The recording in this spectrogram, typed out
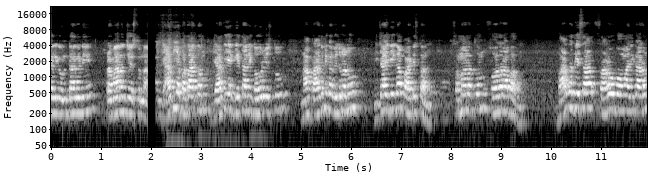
కలిగి ఉంటానని ప్రమాణం చేస్తున్నా జాతీయ పతాకం జాతీయ గీతాన్ని గౌరవిస్తూ నా ప్రాథమిక విధులను నిజాయితీగా పాటిస్తాను. సమానత్వం సోదరాభావం. భారతదేశ సార్వభౌమాధికారం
